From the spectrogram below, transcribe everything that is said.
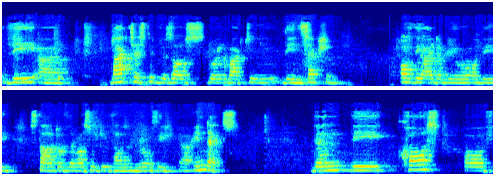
the uh, back-tested results going back to the inception of the IWO or the start of the Russell 2000 growth uh, index, then the cost of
